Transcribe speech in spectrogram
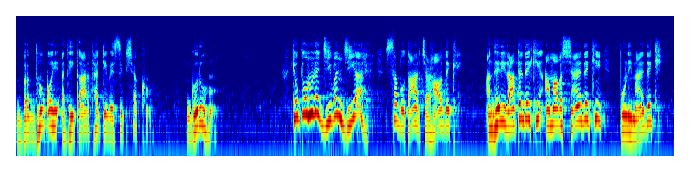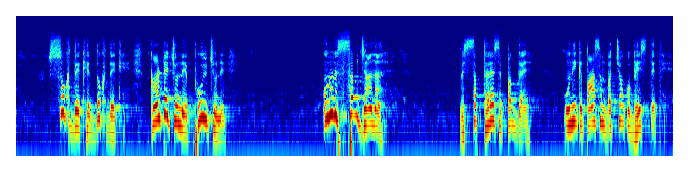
वृद्धों को ही अधिकार था कि वे शिक्षक हों, गुरु हों। क्योंकि उन्होंने जीवन जिया है। सब उतार चढ़ाव देखे। अंधेरी रातें देखी, अमावस्याएँ देखी, पूर्णिमाएँ देखी। सुख देखे, दुख देखे, कांटे चुने, फूल चुने। उन्होंने सब जाना है। वे सब तरह से पक गए। उन्हीं के पास हम बच्चों को भेजते थे।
